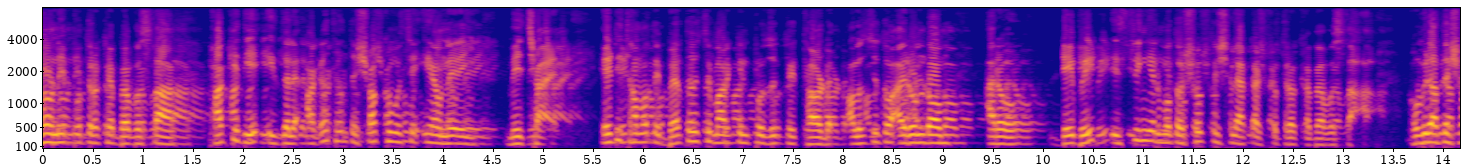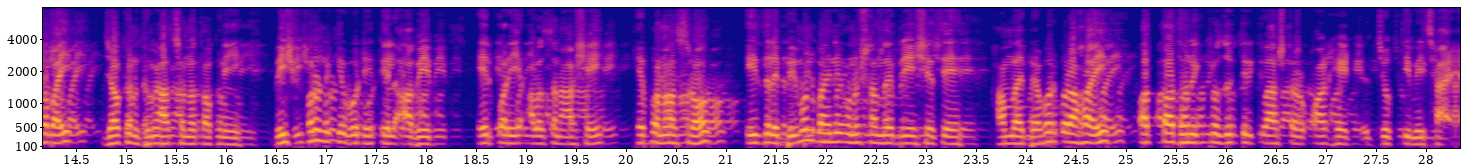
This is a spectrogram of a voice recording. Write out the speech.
ধরনের প্রতিরক্ষা ব্যবস্থা ফাঁকি দিয়ে ইসরায়েলে আঘাত আনতে সক্ষম হয়েছে ইরানের এই মিছায় এটি থামাতে ব্যর্থ হয়েছে মার্কিন প্রযুক্তি থার্ড আলোচিত আয়রন ডম আরও ডেভিড স্ট্রিং এর মতো শক্তিশালী আকাশ প্রতিরক্ষা ব্যবস্থা। গভীর রাতে সবাই যখন ঘুমে আচ্ছন্ন তখনই বিস্ফোরণকে ওঠে তেল আবিব। এরপরে আলোচনা আসে ক্ষেপণাস্ত্র। ইসরায়েলের বিমান বাহিনী অনুসন্ধানে বেরিয়ে এসেছে। হামলায় ব্যবহার করা হয় অত্যাধুনিক প্রযুক্তির ক্লাস্টার ওয়ারহেড যুক্তি মিছায়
